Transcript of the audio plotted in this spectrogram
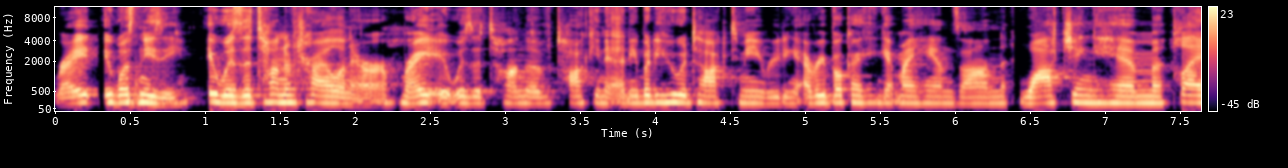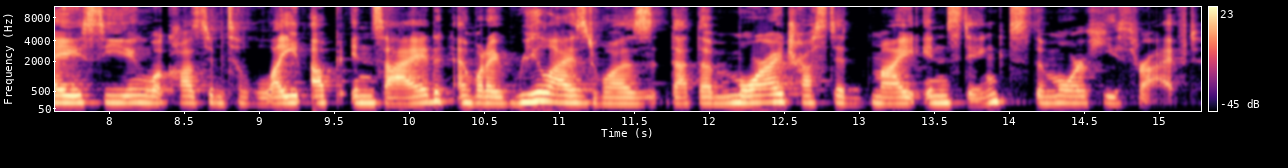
right? It wasn't easy. It was a ton of trial and error, right? It was a ton of talking to anybody who would talk to me, reading every book I can get my hands on, watching him play, seeing what caused him to light up inside. And what I realized was that the more I trusted my instinct, the more he thrived.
